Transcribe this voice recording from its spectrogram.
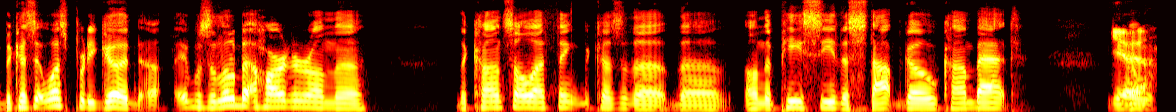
because it was pretty good. Uh, it was a little bit harder on the the console, I think, because of the the on the PC the stop go combat. Yeah. where,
